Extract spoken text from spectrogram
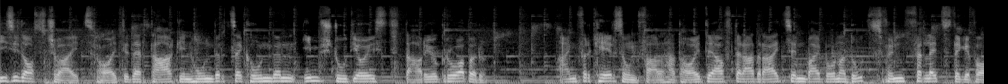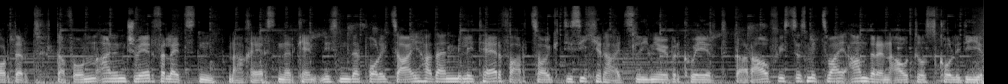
Die Südostschweiz, heute der Tag in 100 Sekunden. Im Studio ist Dario Gruber. Ein Verkehrsunfall hat heute auf der A13 bei Bonaduz fünf Verletzte gefordert, davon einen Schwerverletzten. Nach ersten Erkenntnissen der Polizei hat ein Militärfahrzeug die Sicherheitslinie überquert. Darauf ist es mit zwei anderen Autos kollidiert.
